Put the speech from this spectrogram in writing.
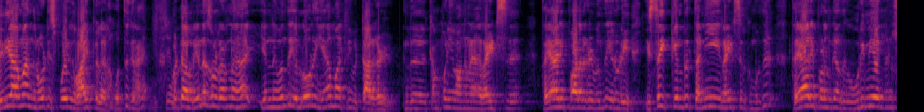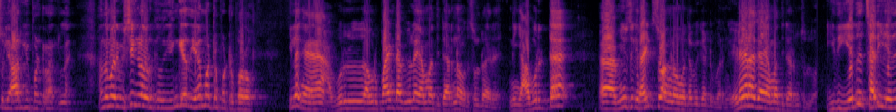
தெரியாம அந்த நோட்டீஸ் போயிருக்க வாய்ப்பு இல்லை நான் ஒத்துக்கிறேன். பட் அவர் என்ன சொல்றாருன்னா என்னை வந்து எல்லோரும் ஏமாற்றி விட்டார்கள். இந்த கம்பெனி வாங்கின ரைட்ஸு தயாரிப்பாளர்கள் வந்து என்னுடைய இசைக்கென்று தனி ரைட்ஸ் இருக்கும்போது தயாரிப்பாளருக்கு அதுக்கு உரிமையே இல்லைன்னு சொல்லி ஆர்கியூ பண்ணுறாருல்ல அந்த மாதிரி விஷயங்கள் அவருக்கு எங்கேயாவது ஏமாற்றப்பட்டிருப்பாரோ? இல்லைங்க அவர் அவர் பாயிண்ட் ஆஃப் வியூவில் ஏமாத்திட்டாருன்னு அவர் சொல்கிறாரு நீங்கள் அவர்கிட்ட மியூசிக் ரைட்ஸ் வாங்கினவங்கள்ட்ட போய் கேட்டு பாருங்க. இளையராஜா ஏமாத்திட்டாருன்னு சொல்லுவாங்க. இது எது சரி எது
